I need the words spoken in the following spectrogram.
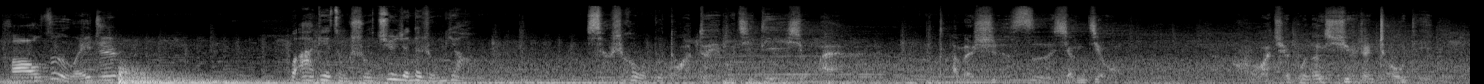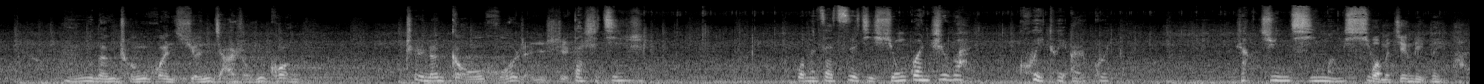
好自为之。我阿爹总说军人的荣耀，小时候我不懂。我对不起弟兄们。他们誓死相救，我却不能血刃仇敌，不能重换玄甲荣光，只能苟活人世。但是今日，我们在自己雄关之外溃退而归，让军旗蒙羞。我们经历背叛，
